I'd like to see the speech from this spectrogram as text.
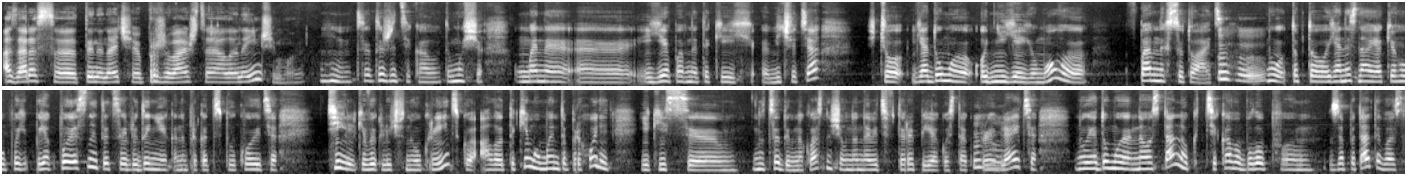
а зараз е, ти неначе проживаєш це, але на іншій мові. Це дуже цікаво, тому що у мене е, є певне таке відчуття, що я думаю однією мовою в певних ситуаціях. Ну, тобто я не знаю, як його як пояснити це людині, яка, наприклад, спілкується. Тільки виключно українською, але от такі моменти приходять, якісь е, ну це дивно, класно, що воно навіть в терапії якось так проявляється. Ну я думаю, наостанок цікаво було б ем, запитати вас,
